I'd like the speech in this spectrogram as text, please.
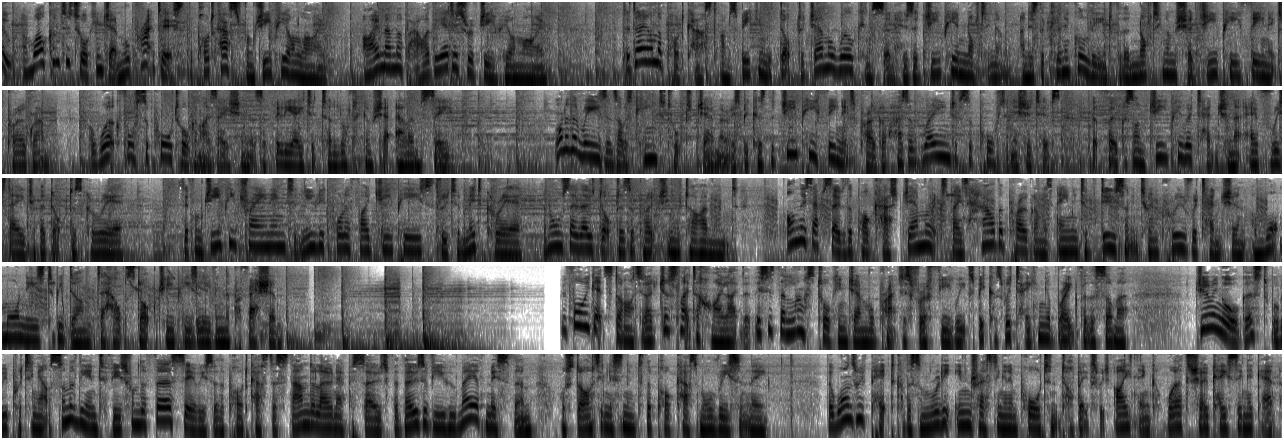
Hello, and welcome to Talking General Practice, the podcast from GP Online. I'm Emma Bauer, the editor of GP Online. Today on the podcast, I'm speaking with Dr. Gemma Wilkinson, who's a GP in Nottingham and is the clinical lead for the Nottinghamshire GP Phoenix programme, a workforce support organisation that's affiliated to Nottinghamshire LMC. One of the reasons I was keen to talk to Gemma is because the GP Phoenix programme has a range of support initiatives that focus on GP retention at every stage of a doctor's career. So, from GP training to newly qualified GPs through to mid career, and also those doctors approaching retirement. On this episode of the podcast, Gemma explains how the programme is aiming to do something to improve retention and what more needs to be done to help stop GPs leaving the profession. Before we get started, I'd just like to highlight that this is the last Talking General Practice for a few weeks because we're taking a break for the summer. During August, we'll be putting out some of the interviews from the first series of the podcast as standalone episodes for those of you who may have missed them or started listening to the podcast more recently. The ones we've picked cover some really interesting and important topics which I think are worth showcasing again.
